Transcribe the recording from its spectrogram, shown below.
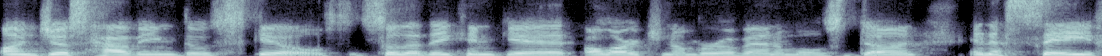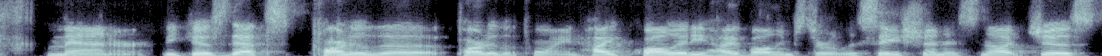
on just having those skills so that they can get a large number of animals done in a safe manner, because that's part of the part of the point. High quality, high volume sterilization is not just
